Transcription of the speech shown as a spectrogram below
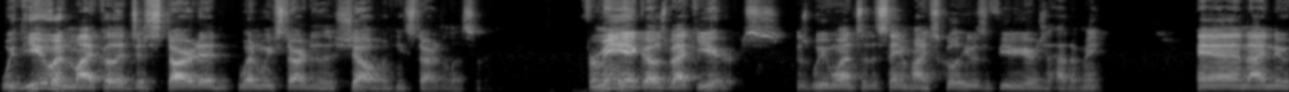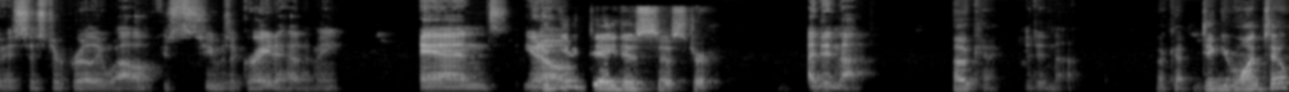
with you and Michael, it just started when we started the show and he started listening. For me, it goes back years because we went to the same high school. He was a few years ahead of me. And I knew his sister really well because she was a grade ahead of me. And, you know. Did you date his sister? I did not. Okay. I did not. Okay. Did you want to?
